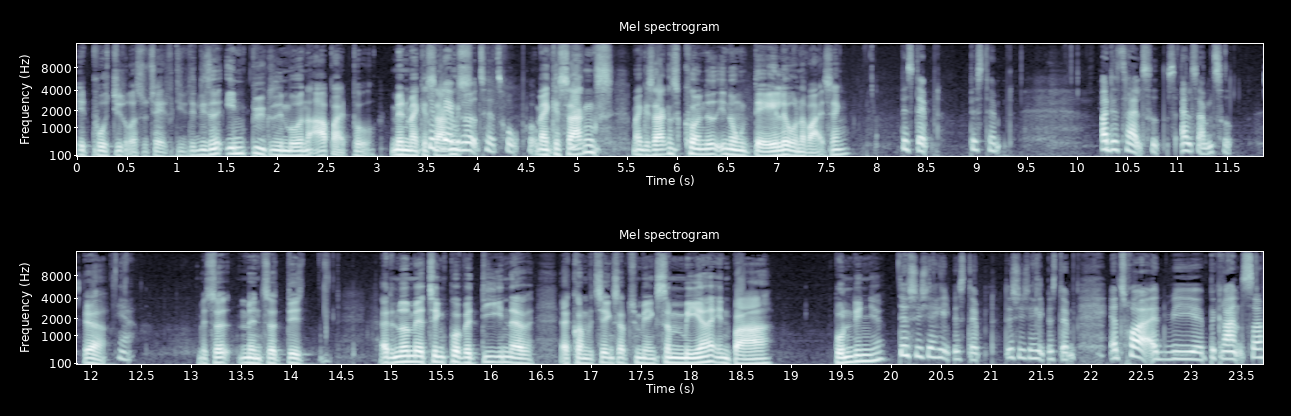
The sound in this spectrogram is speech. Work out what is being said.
et positivt resultat, fordi det er ligesom indbygget i måden at arbejde på. Men man kan det sagtens, bliver vi nødt til at tro på. Man kan sagtens, man kan sagtens komme ned i nogle dale undervejs, ikke? Bestemt, bestemt. Og det tager altid, alt sammen tid. Ja. ja. Men så, men så det, er det noget med at tænke på værdien af, af konverteringsoptimering som mere end bare bundlinje? Det synes jeg helt bestemt. Det synes jeg helt bestemt. Jeg tror, at vi begrænser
